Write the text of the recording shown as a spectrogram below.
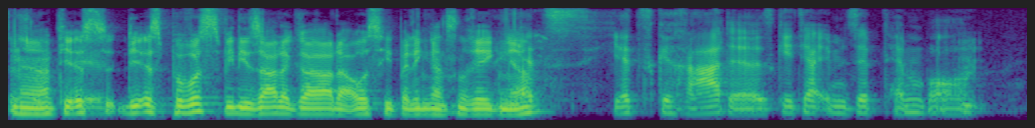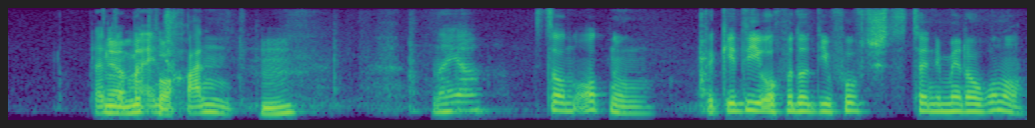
Ja, die ist, die ist bewusst, wie die Saale gerade aussieht bei den ganzen Regen, ja? Jetzt, jetzt gerade. Es geht ja im September. Bleib Ja, mal Mittwoch. Hm? entspannt. Naja, ist doch in Ordnung. Da geht die auch wieder die 50 Zentimeter runter.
